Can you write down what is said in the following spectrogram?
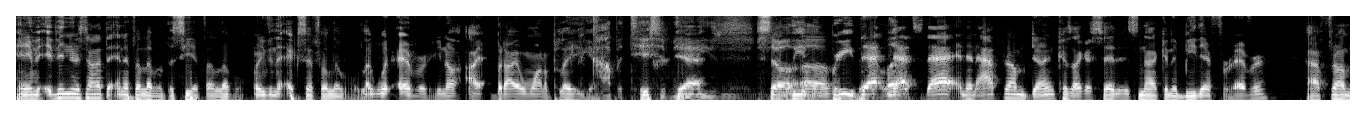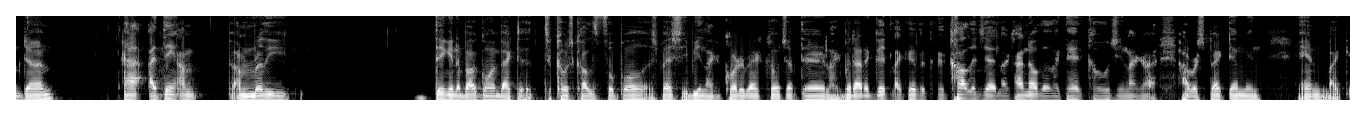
And even if it's not at the NFL level, the CFL level, or even the XFL level, like whatever, you know, I but I want to play again. Competition, man. Yeah. So um, breathe that love it. that's that. And then after I'm done, because like I said, it's not going to be there forever. After I'm done, I, I think I'm I'm really thinking about going back to, to coach college football, especially being like a quarterback coach up there. Like, but at a good like a, a college that like I know that like the head coach and like I, I respect them and and like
